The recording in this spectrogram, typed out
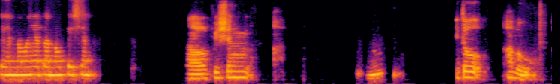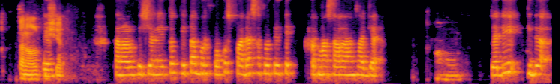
yang namanya tunnel vision? Tunnel vision hmm. itu apa bu? Tunnel vision. Tunnel vision itu kita berfokus pada satu titik permasalahan saja. Oh. Jadi tidak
